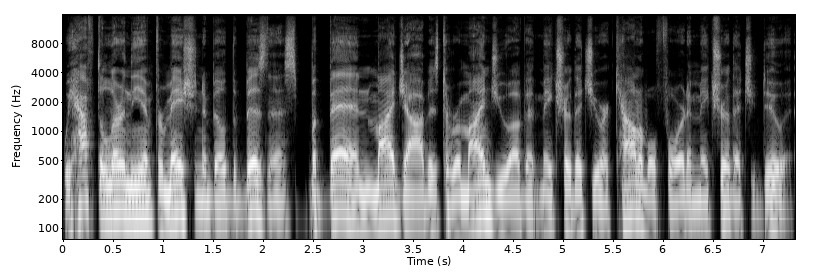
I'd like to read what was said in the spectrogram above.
We have to learn the information to build the business, but then my job is to remind you of it, make sure that you're accountable for it, and make sure that you do it.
